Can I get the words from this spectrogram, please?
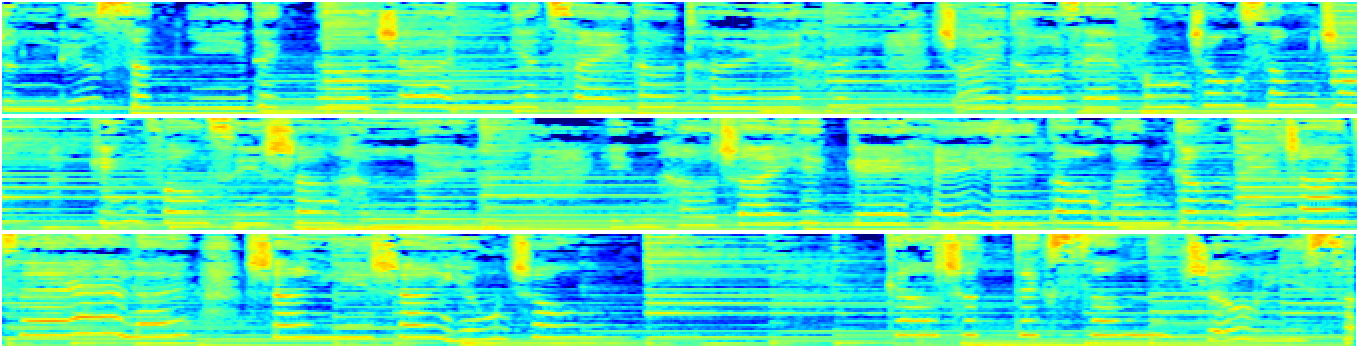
尽了失意的我，将一切都褪去，再到这风中，心中竟仿似伤痕累累，然后再忆记起当晚跟你在这里相依相拥中，交出的心早已失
